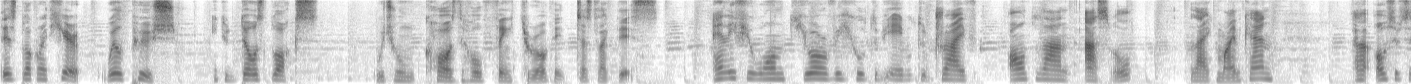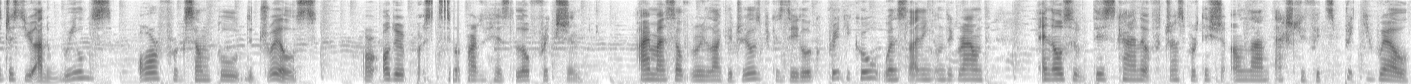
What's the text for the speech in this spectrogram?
this block right here will push into those blocks, which will cause the whole thing to rotate just like this. And if you want your vehicle to be able to drive on land as well, like mine can, I also suggest you add wheels or for example the drills or other similar part that has low friction. I myself really like the drills because they look pretty cool when sliding on the ground and also this kind of transportation on land actually fits pretty well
